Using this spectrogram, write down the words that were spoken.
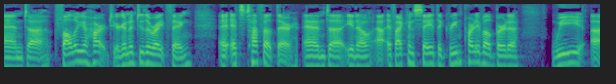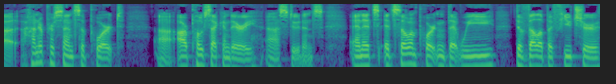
and uh, follow your heart. You're going to do the right thing. It's tough out there, and uh, you know if I can say, the Green Party of Alberta, we 100% support. Uh, our post-secondary uh, students, and it's it's so important that we develop a future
